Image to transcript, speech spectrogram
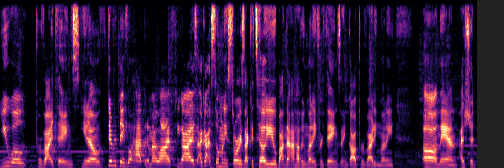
You will provide things, you know, different things will happen in my life. You guys, I got so many stories I could tell you about not having money for things and God providing money. Oh man, I should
